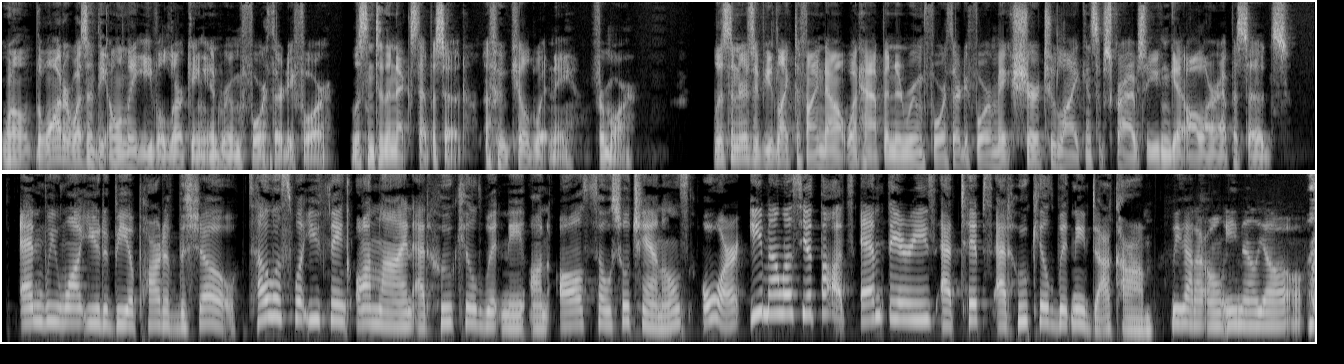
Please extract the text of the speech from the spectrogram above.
Well, the water wasn't the only evil lurking in room 434. Listen to the next episode of Who Killed Whitney for more. Listeners, if you'd like to find out what happened in room 434, make sure to like and subscribe so you can get all our episodes. And we want you to be a part of the show. Tell us what you think online at Who Killed Whitney on all social channels or email us your thoughts and theories at tips at whokilledwhitney.com. We got our own email, y'all.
